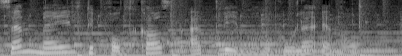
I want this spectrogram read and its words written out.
Send mail til podkast at vinmonopolet.no.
